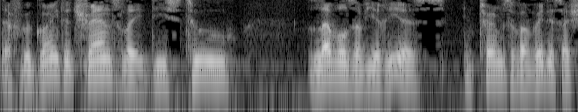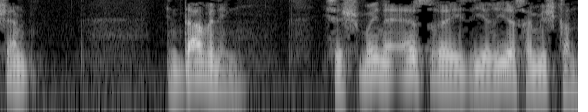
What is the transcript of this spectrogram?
That if we're going to translate these two levels of Yerias in terms of Avedis Hashem in davening, he says Shmoyne Esre is the Yerias Hamishkan.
